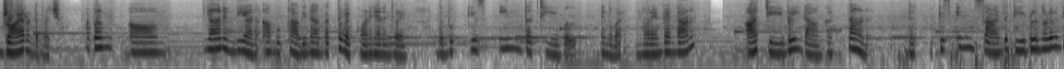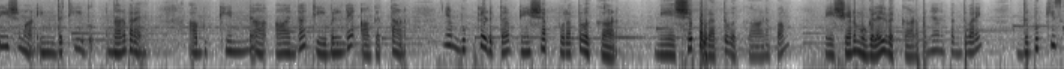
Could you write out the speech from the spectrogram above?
ഡ്രോയർ ഉണ്ടെന്ന് വെച്ചു. അപ്പം ഞാൻ എന്ത് ചെയ്യാണ്? ആ ബുക്ക് അതിനകത്ത് വെക്കുവാണ് ഞാൻ എന്ത് പറയും? The book is in the table എന്ന് പറയും. എന്ന് പറയുമ്പോൾ എന്താണ്? ആ ടേബിളിന്റെ അകത്താണ്. The book is inside the table എന്നുള്ളൊരു ഉദ്ദേശമാണ്. ഇൻ ദ ടേബിൾ എന്നാണ് പറയുന്നത്. ആ ബുക്കിന്റെ എന്താ ടേബിളിന്റെ അകത്താണ്. ഞാൻ ബുക്ക് എടുത്ത് മേശ പുറത്ത് വെക്കുകയാണ്. മേശ പുറത്ത് വെക്കുകയാണ് അപ്പം മേശയുടെ മുകളിൽ വെക്കുകയാണ്. അപ്പം ഞാൻ ഇപ്പം എന്ത് പറയും? The book is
